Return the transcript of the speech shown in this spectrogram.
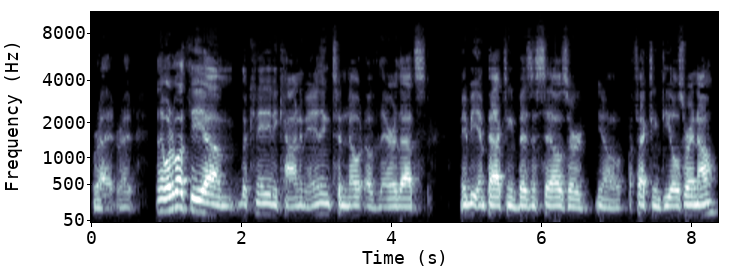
Right, right. And then what about the um, the Canadian economy? Anything to note of there that's maybe impacting business sales or you know affecting deals right now?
